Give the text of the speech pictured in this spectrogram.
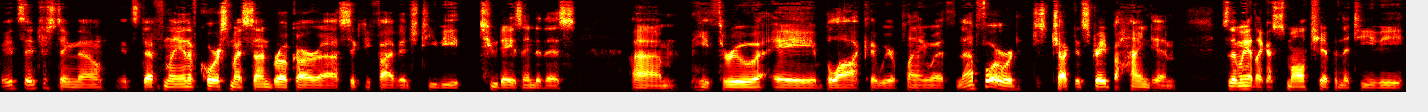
it's interesting, though. It's definitely, and of course, my son broke our uh, 65 inch TV two days into this. Um, he threw a block that we were playing with, not forward, just chucked it straight behind him. So then we had like a small chip in the TV.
